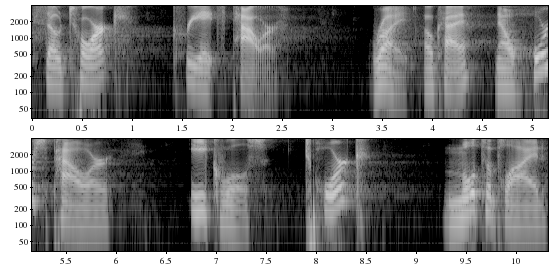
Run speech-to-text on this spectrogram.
So torque creates power. Right. Okay. Now, horsepower equals torque multiplied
